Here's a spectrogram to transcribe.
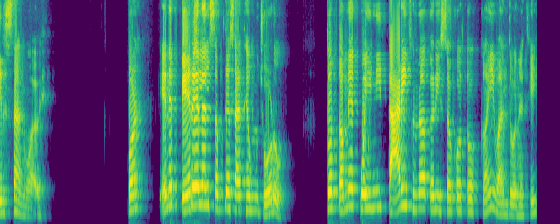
ઈર્ષા ન આવે. પણ એને પેરેલલ શબ્દ સાથે હું જોડું, તો તમે કોઈની તારીફ ન કરી શકો તો કંઈ વાંધો નથી,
